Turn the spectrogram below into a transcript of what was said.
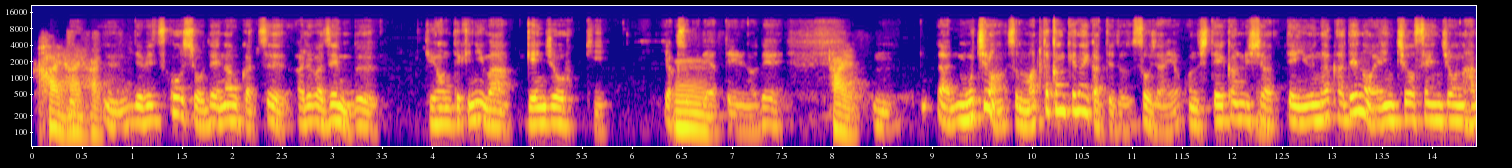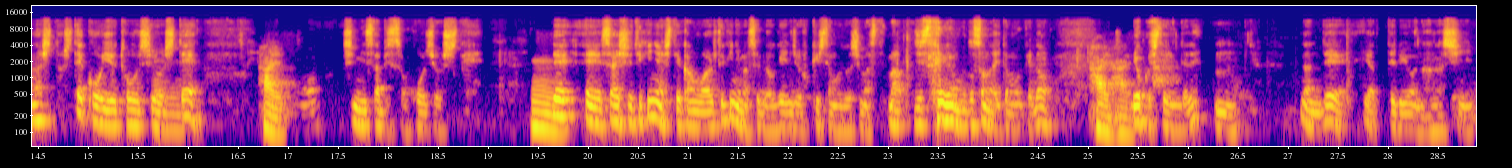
はいはいはい。で、別交渉で、なおかつ、あれは全部、基本的には現状復帰約束でやっているので、うん、はい。うんもちろん、その全く関係ないかっていうとそうじゃないよ。この指定管理者っていう中での延長線上の話として、こういう投資をして、うん、はい、市民サービスを向上して、で、えー、最終的には指定感終わるときにはそれを現状復帰して戻します。まあ、実際には戻さないと思うけど、はいはい、よくしてるんでね。うん。なんで、やってるような話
